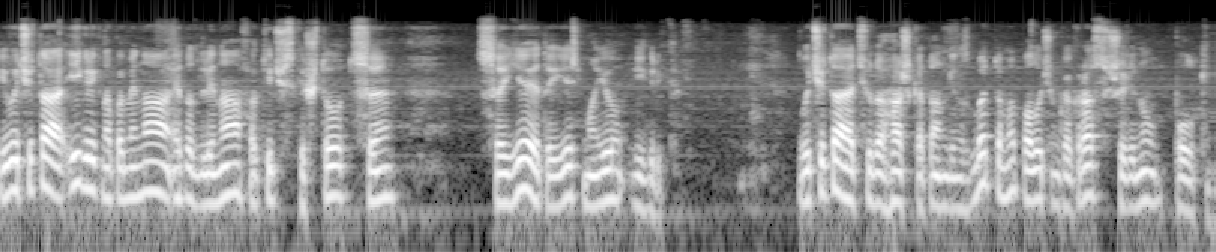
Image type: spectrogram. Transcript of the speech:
И вычитая y, напоминаю, это длина фактически что c, ce это и есть мое y. Вычитая отсюда h котангенс бета, мы получим как раз ширину полки.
